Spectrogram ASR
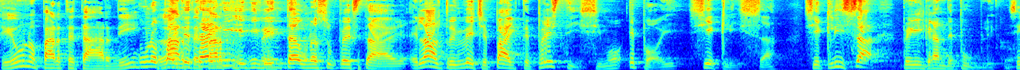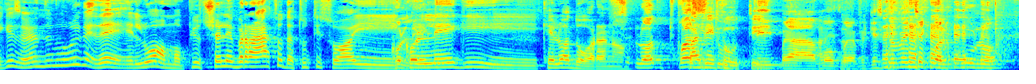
E uno parte tardi, uno parte tardi parte... e diventa una superstar, e l'altro invece parte prestissimo e poi si eclissa. Si eclissa per il grande pubblico. Si eclissa per il grande pubblico ed è l'uomo più celebrato da tutti i suoi colleghi, colleghi che lo adorano. Lo, quasi, quasi, tutti, tutti. bravo, quasi bravo, perché secondo me c'è qualcuno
